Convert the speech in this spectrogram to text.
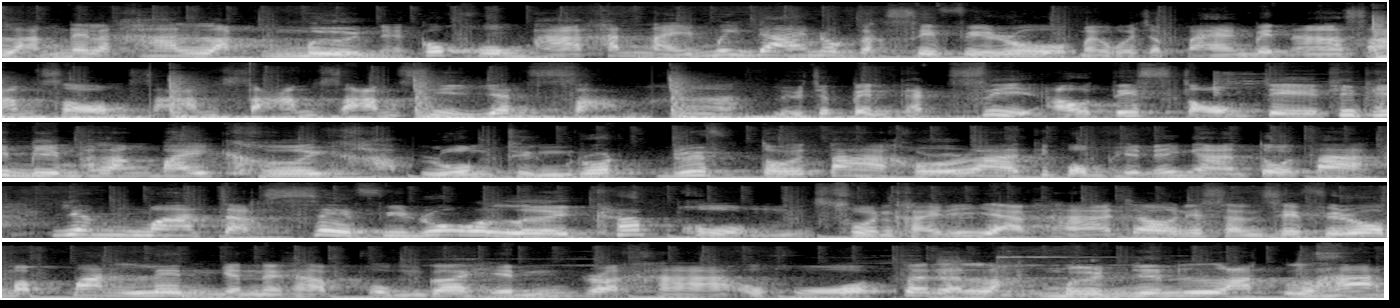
หลังในราคาหลักหมื่นเนี่ยก็คงหาคันไหนไม่ได้นอกจาก c e f i r o ไม่ว่าจะแปลงเป็น R32 33 34ยัน35 หรือจะเป็นแท็กซี่ Altis 2J ที่พี่บีมพลังใบเคยขับ รวมถึงรถ Drift Toyota Corolla ที่ผมเห็นในงาน Toyota ยังมาจาก c e f i r o เลยครับผม ส่วนใครที่อยากหาเจ้านิสสัน c e f i r o มาปั้นเล่นกันนะครับ ผมก็เห็นราคา โอ้โหตั้งแต่หลักหมื่นยันหลักล้าน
